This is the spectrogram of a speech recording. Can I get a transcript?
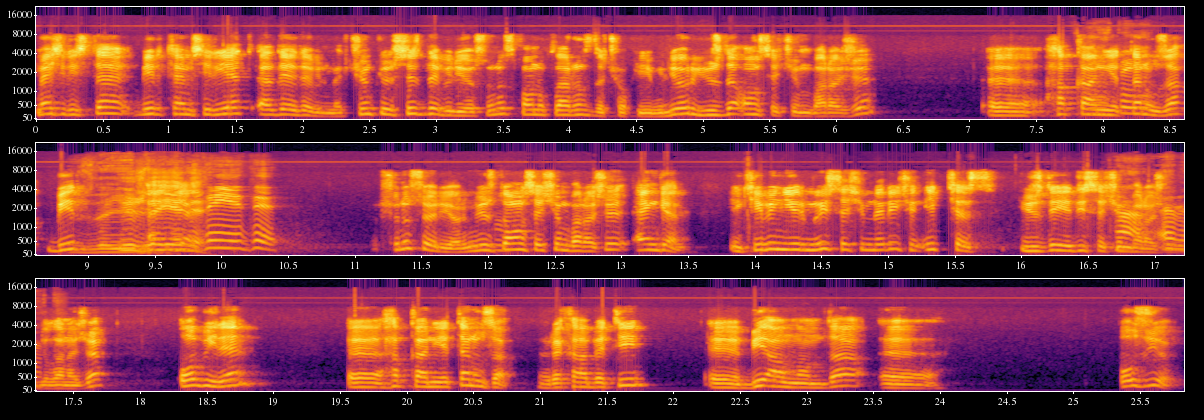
mecliste bir temsiliyet elde edebilmek. Çünkü siz de biliyorsunuz, konuklarınız da çok iyi biliyor. %10 seçim barajı e, hakkaniyetten Yüzde- uzak bir Yüzde engel. yedi. %7. Şunu söylüyorum, %10 seçim barajı engel. 2023 seçimleri için ilk kez %7 seçim Ha, barajı evet. uygulanacak. O bile e, hakkaniyetten uzak. Rekabeti e, bir anlamda e, bozuyor.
